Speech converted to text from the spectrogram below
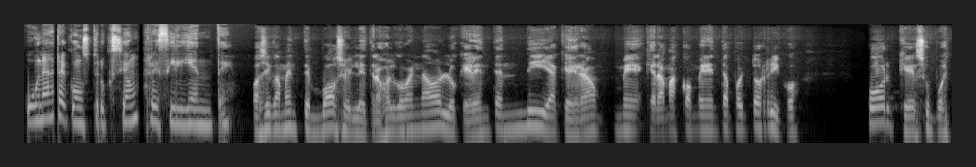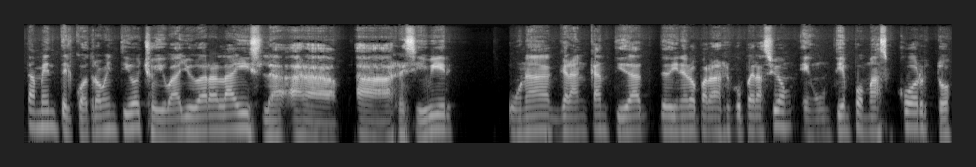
una reconstrucción resiliente. Básicamente, Bosser le trajo al gobernador lo que él entendía que era, que era más conveniente a Puerto Rico, porque supuestamente el 428 iba a ayudar a la isla a, a recibir una gran cantidad de dinero para la recuperación en un tiempo más corto.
